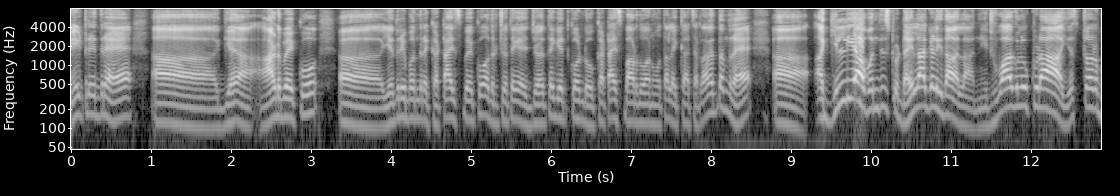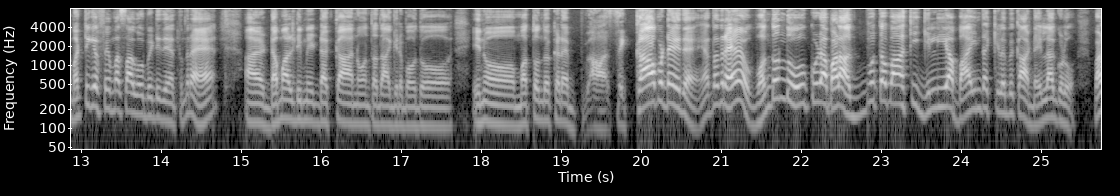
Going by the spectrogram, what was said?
ಮೀಟ್ರ್ ಇದ್ದರೆ ಆಡಬೇಕು ಎದುರಿ ಬಂದರೆ ಕಟಾಯಿಸ್ಬೇಕು, ಅದ್ರ ಜೊತೆಗೆ ಜೊತೆಗೆ ಎತ್ಕೊಂಡು ಕಟಾಯಿಸಬಾರ್ದು ಅನ್ನುವಂಥ ಲೆಕ್ಕಾಚಾರ. ಯಾಕಂತಂದರೆ ಆ ಗಿಲ್ಲಿಯ ಒಂದಿಷ್ಟು ಡೈಲಾಗ್ಗಳಿದಾವಲ್ಲ, ನಿಜವಾಗಲೂ ಕೂಡ ಎಷ್ಟರ ಮಟ್ಟಿಗೆ ಫೇಮಸ್ ಆಗೋಗ್ಬಿಟ್ಟಿದೆ ಅಂತಂದರೆ ಡಮಾಲ್ ಡಿಮಿ ಡಕ್ಕ ಅನ್ನುವಂಥದ್ದಾಗಿರ್ಬೋದು, ಇನ್ನು ಮತ್ತೊಂದು ಕಡೆ ಸಿಕ್ಕಾಪಟ್ಟೆ ಇದೆ. ಯಾಕಂದರೆ, ಒಂದೊಂದು ಕೂಡ ಭಾಳ ಅದ್ಭುತವಾಗಿ ಗಿಲ್ಲಿಯ ಬಾಯಿಂದ ಕೇಳಬೇಕು ಆ ಡೈಲಾಗ್ಗಳು. ಭಾಳ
